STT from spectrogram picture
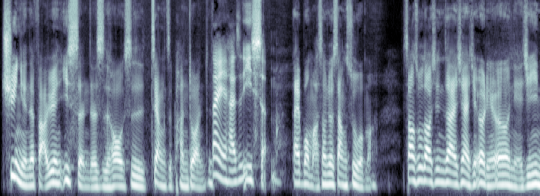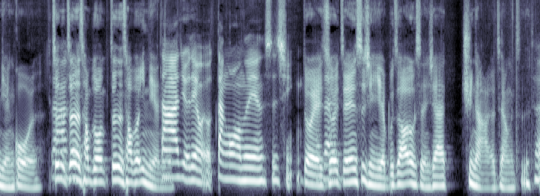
去年的法院一审的时候是这样子判断的，但也还是一审嘛。Apple 马上就上诉了嘛，上诉到现在，现在已经二零二二年，已经一年过了，真的真的差不多，真的差不多一年了。大家有点有淡忘这件事情，对，所以这件事情也不知道二审现在去哪了，这样子。对，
